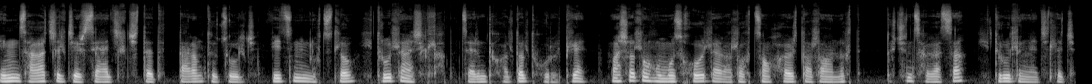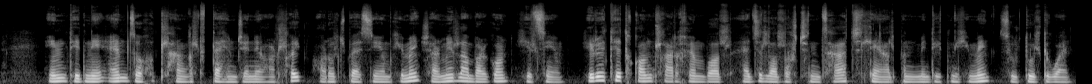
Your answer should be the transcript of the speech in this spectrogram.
Энэ нь цагаачлж ирсэн ажилчдад дарамт үзүүлж визний нөхцлөө хэтрүүлэн ашиглах зарим тохиолдолд хүргэдэг. Маш олон хүмүүс хуулиар олгогдсон 2-7 хоногт 40 цагаасаа хэтрүүлэн ажиллаж энэ тэдний амь зовхотл хангалттай хэмжээний орлогыг оруулж байсан юм хэмээн Шармила Баргон хэлсэн юм. Хэрвээ тэд гомдол гарах юм бол ажил олгогч нь цагаачлалын албанд мэндэгдэн хэмээн сүрдүүлдэг байна.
